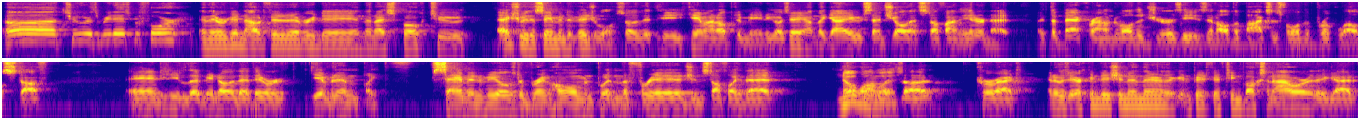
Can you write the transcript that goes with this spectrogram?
uh, two or three days before, and they were getting outfitted every day. And then I spoke to actually the same individual. So that he came on up to me and he goes, "Hey, I'm the guy who sent you all that stuff on the internet, like the background of all the jerseys and all the boxes full of the Brooke Wells stuff." And he let me know that they were giving him like salmon meals to bring home and put in the fridge and stuff like that NOBULL along was. with, uh, correct. And it was air conditioned in there. They're getting paid 15 bucks an hour. They got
